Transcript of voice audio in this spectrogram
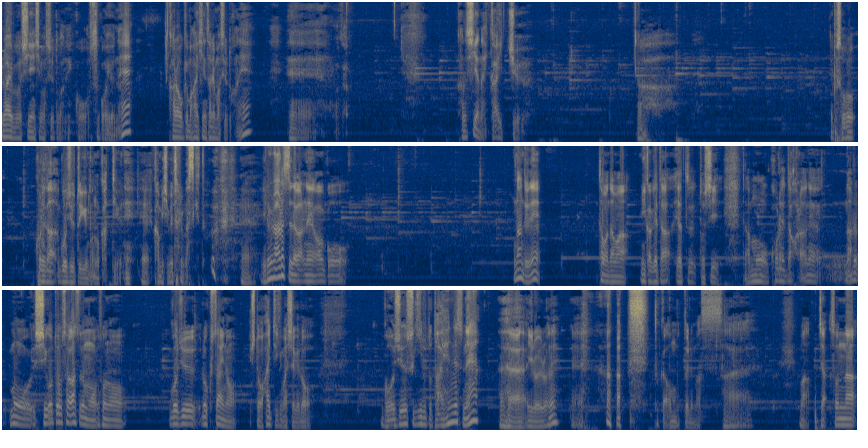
ライブを支援しますよとかね、こう、すごいよね。カラオケも配信されますよとかね。えー、わかる。悲しいやないか、一中。ああ。やっぱそう、これが50というものかっていうね、えー、噛み締めておりますけど。えー、いろいろあるっすだからね、あこう、なんでね、たまたま見かけたやつ、年。だもうこれだからね、なる、もう仕事を探すのも、その、56歳の人入ってきましたけど、50過ぎると大変ですね。いろいろね。とか思っております。はい。まあ、じゃあ、そんな、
